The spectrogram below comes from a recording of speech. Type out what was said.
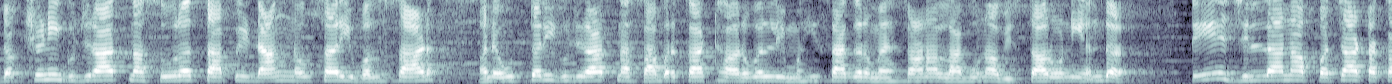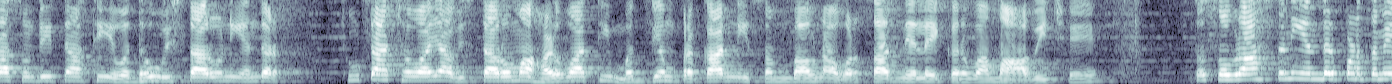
દક્ષિણી ગુજરાતના સુરત, તાપી, ડાંગ, નવસારી, વલસાડ અને ઉત્તરી ગુજરાતના સાબરકાંઠા, અરવલ્લી, મહીસાગર, મહેસાણા લાગુના વિસ્તારોની અંદર તે જિલ્લાના પચાસ ટકા સુધીનાથી વધુ વિસ્તારોની અંદર છૂટાછવાયા વિસ્તારોમાં હળવાથી મધ્યમ પ્રકારની સંભાવના વરસાદને લઈ કરવામાં આવી છે. તો સૌરાષ્ટ્રની અંદર પણ તમે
